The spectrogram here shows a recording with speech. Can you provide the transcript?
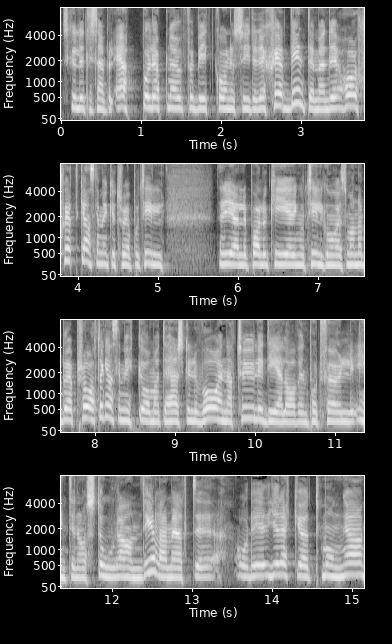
Skulle till exempel Apple öppna upp för bitcoin och så vidare? Det skedde inte, men det har skett ganska mycket tror jag på till när det gäller på allokering och tillgångar. Så man har börjat prata ganska mycket om att det här skulle vara en naturlig del av en portfölj, inte några stora andelar. Med att, eh, och det räcker ju att många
